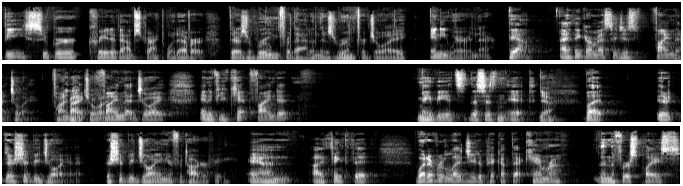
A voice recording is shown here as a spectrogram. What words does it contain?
Be super creative, abstract, whatever. There's room for that and there's room for joy anywhere in there. Yeah. I think our message is find that joy. Find right? that joy. Find that joy. And if you can't find it, maybe it's this isn't it. yeah. But there there should be joy in it. There should be joy in your photography. And I think that whatever led you to pick up that camera in the first place,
